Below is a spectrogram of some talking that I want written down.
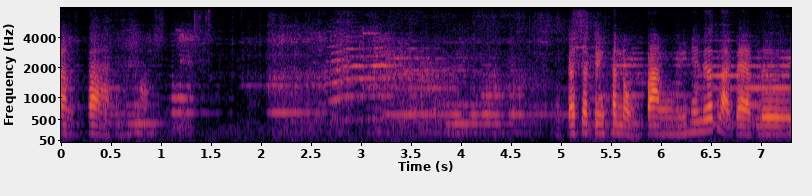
ต่างๆนะคะ ก็จะเป็นขนมปังมีให้เลือกหลายแบบเลย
